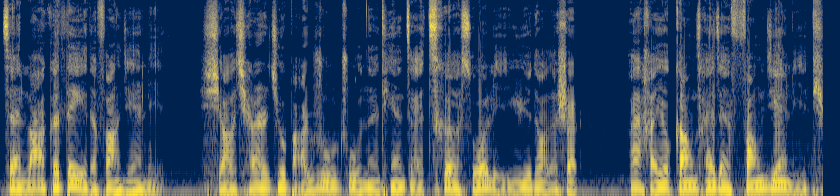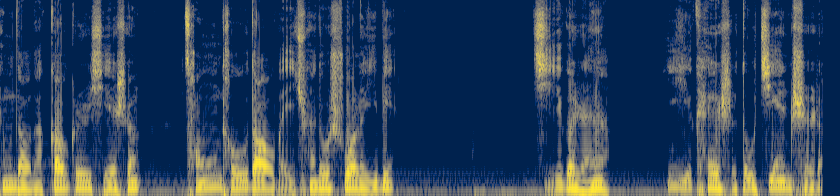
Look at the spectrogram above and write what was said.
在拉克戴的房间里，小钱就把入住那天在厕所里遇到的事儿，哎，还有刚才在房间里听到的高跟鞋声，从头到尾全都说了一遍。几个人啊，一开始都坚持着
